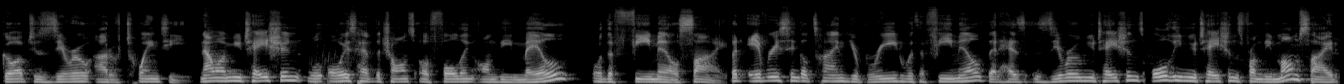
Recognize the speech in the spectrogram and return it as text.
go up to 0 out of 20. Now, a mutation will always have the chance of falling on the male or the female side. But every single time you breed with a female that has zero mutations, all the mutations from the mom side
